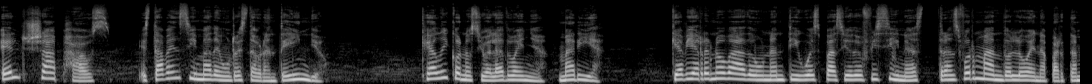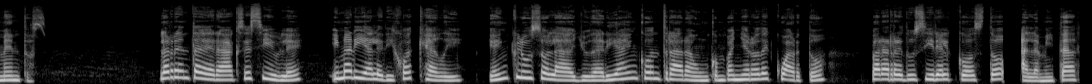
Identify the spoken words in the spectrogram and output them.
El Shop House estaba encima de un restaurante indio. Kelly conoció a la dueña, María, que había renovado un antiguo espacio de oficinas transformándolo en apartamentos. La renta era accesible y María le dijo a Kelly que incluso la ayudaría a encontrar a un compañero de cuarto para reducir el costo a la mitad.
